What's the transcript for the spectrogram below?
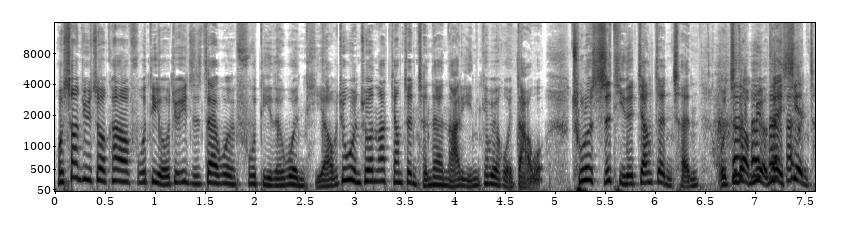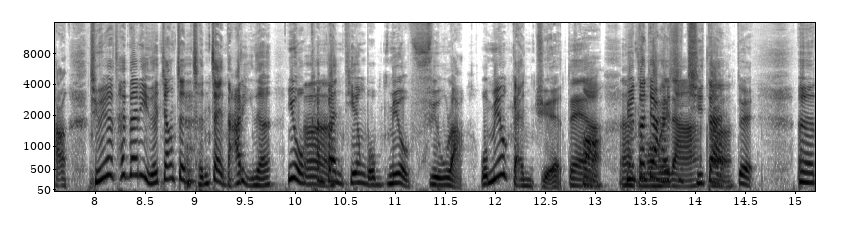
我上去之后看到 foodie，我就一直在问 foodie 的问题啊，我就问说那江振成在哪里？你可不可以回答我？除了实体的江振成，我知道没有在现场，请问一下菜单里的江振成在哪里呢？因为我看半天我没有 feel 啦，我没有感觉，对啊，因为大家还是期待。对，呃，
